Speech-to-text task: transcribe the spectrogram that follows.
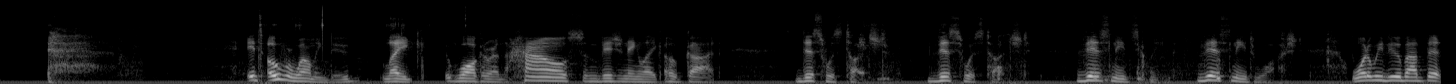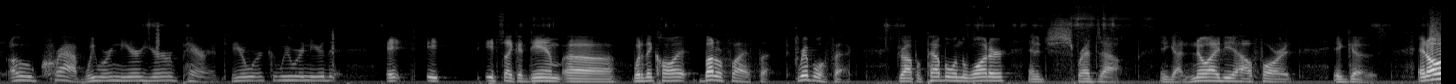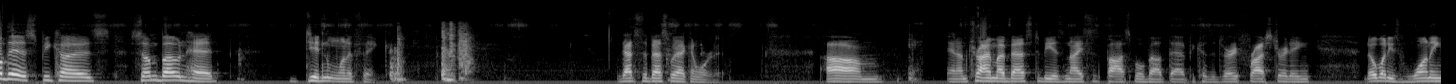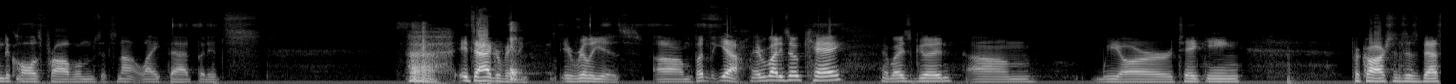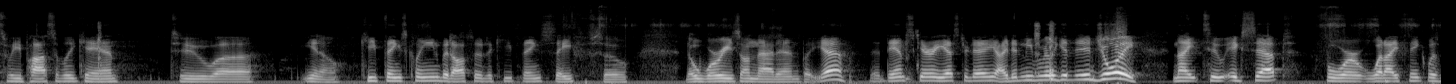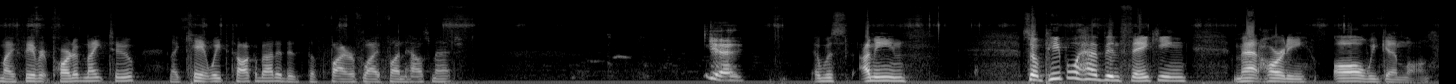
it's overwhelming, dude. Like walking around the house, envisioning like, oh god, this was touched, this was touched, this needs cleaned, this needs washed. What do we do about this? Oh crap, we were near your parent. Your work, we were near the. It it it's like a damn uh, what do they call it? Butterfly effect, ripple effect. Drop a pebble in the water and it just spreads out. You got no idea how far it it goes. And all this because some bonehead didn't want to think. That's the best way I can word it. Um, and I'm trying my best to be as nice as possible about that because it's very frustrating. Nobody's wanting to cause problems. It's not like that, but it's it's aggravating. It really is. Um, but yeah, everybody's okay. Everybody's good. Um, we are taking precautions as best we possibly can to, uh, you know, keep things clean, but also to keep things safe. So no worries on that end. But yeah, damn scary yesterday. I didn't even really get to enjoy night two, except for what I think was my favorite part of night two, and I can't wait to talk about it. Is the Firefly Funhouse match. Yeah. It was. I mean, so people have been thanking Matt Hardy all weekend long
